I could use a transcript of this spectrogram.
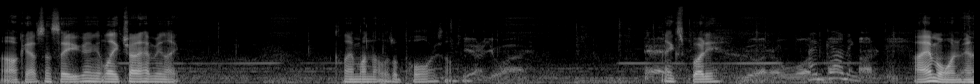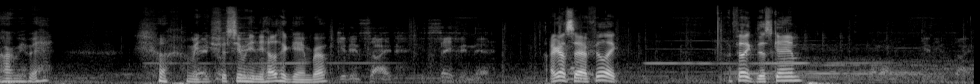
Oh, okay, I was gonna say, you're gonna, like, try to have me, like, climb on that little pole or something. Here you are. Thanks, buddy. You are a one I'm coming. I am a one-man army, man. I mean, you should see me in the other game, bro. Get inside. It's safe in there. I gotta say, I feel like, I feel like this game, Come on, get inside.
